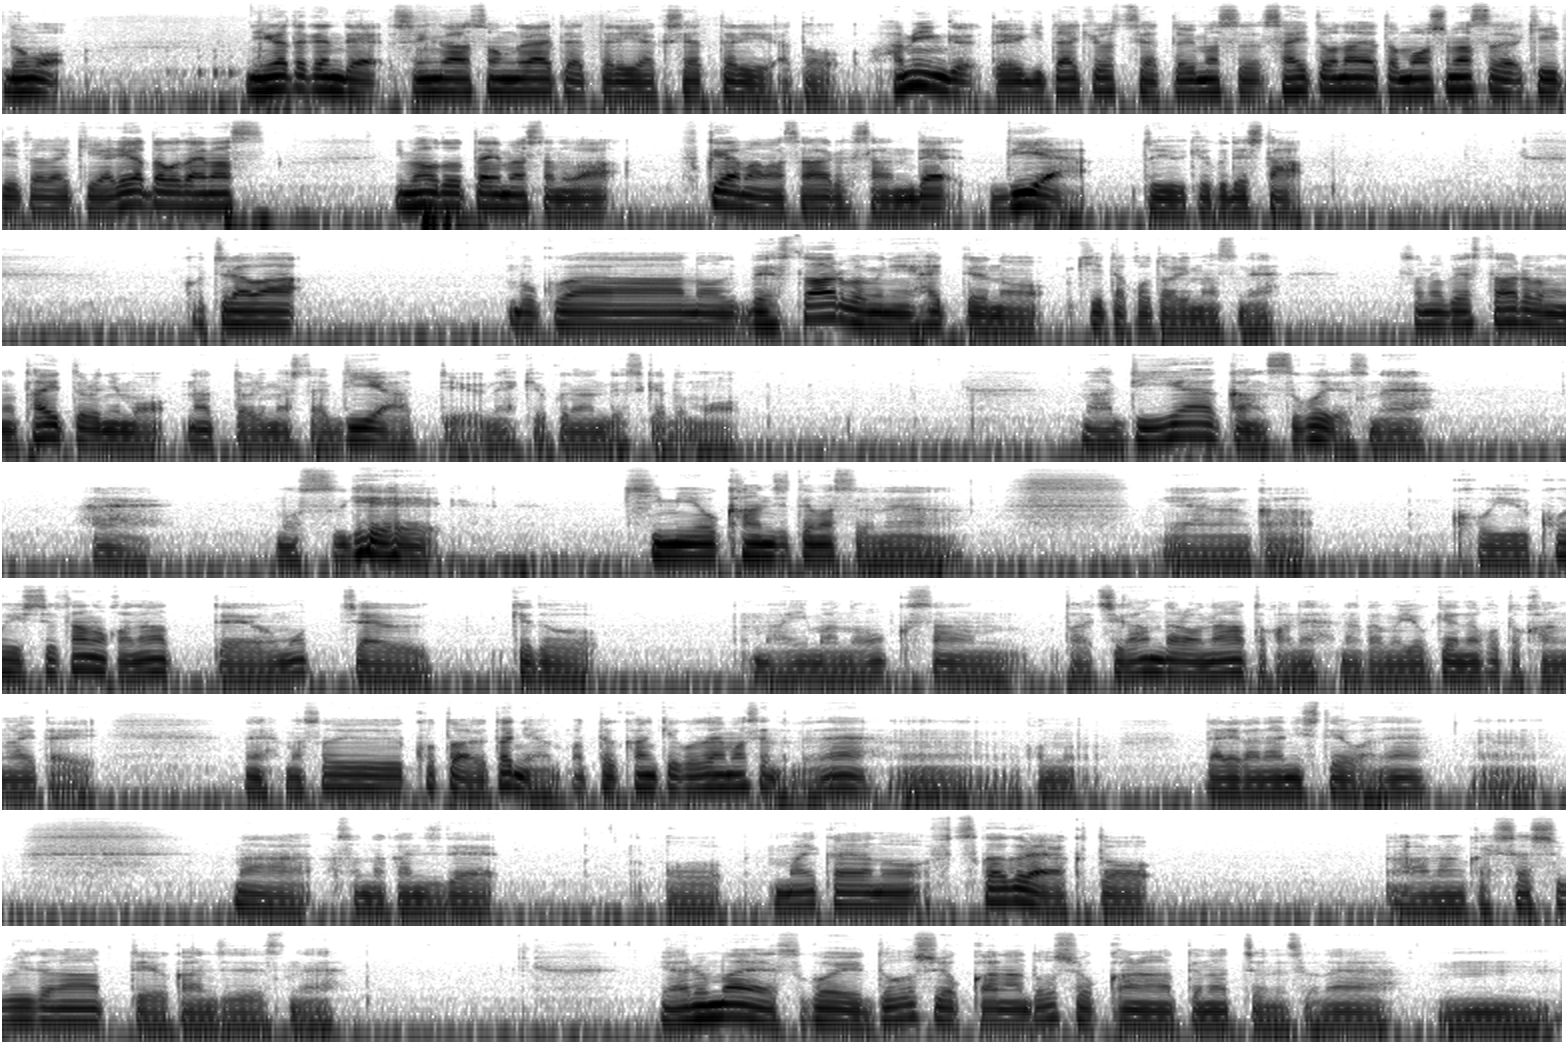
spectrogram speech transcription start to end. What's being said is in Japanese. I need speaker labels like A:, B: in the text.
A: どうも。新潟県でシンガーソングライターやったり役者やったりあとハミングというギター教室やっております斉藤直也と申します。聞いていただきありがとうございます。今ほど歌いましたのは福山雅治さんで「Dear」という曲でした。こちらは僕はあのベストアルバムに入ってるのを聞いたことありますね。そのベストアルバムのタイトルにもなっておりました「Dear」っていうね曲なんですけども。まあディアー感すごいですね。はい。もうすげえ君を感じてますよね。いやなんかこういう恋してたのかなって思っちゃうけどまあ今の奥さんとは違うんだろうなとかねなんかもう余計なこと考えたりねまあ、そういうことは歌には全く関係ございませんのでね、うん、この誰が何してようがね、うん、まあそんな感じで毎回あの2日ぐらい空くとあなんか久しぶりだなっていう感じでですね。やる前すごいどうしよっかなどうしよっかなってなっちゃうんですよね。うん。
